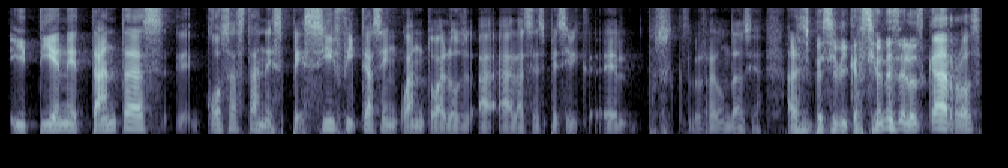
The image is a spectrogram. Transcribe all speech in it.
Y tiene tantas eh, cosas tan específicas en cuanto a, los, a, las especific- el- pues, redundancia, a las especificaciones de los carros,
